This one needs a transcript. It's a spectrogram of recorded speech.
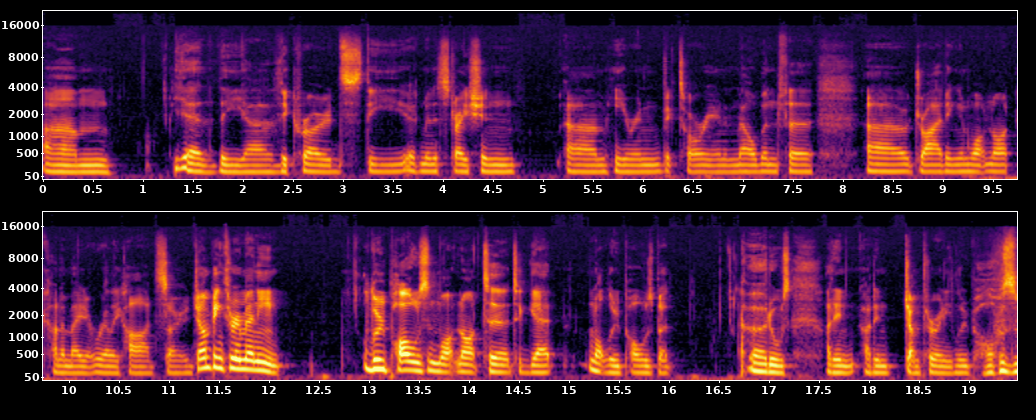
Um, yeah, the uh, VicRoads, the administration um, here in Victoria and Melbourne for uh, driving and whatnot kind of made it really hard. So jumping through many loopholes and whatnot to, to get not loopholes but hurdles. I didn't I didn't jump through any loopholes,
